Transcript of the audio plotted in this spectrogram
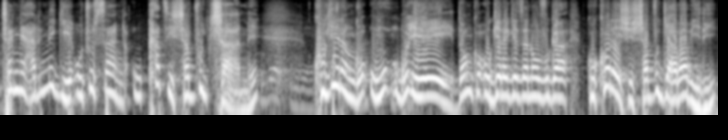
cyangwa hari n'igihe uca usanga ukatse ishavu cyane kugira ngo ugerageza n'uvuga gukoresha ishavu rya babiri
